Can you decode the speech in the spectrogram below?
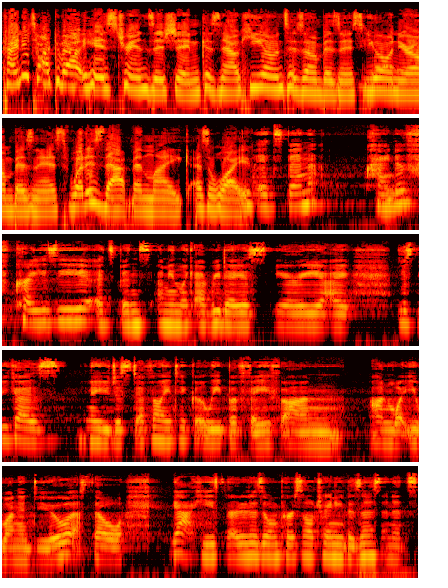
kind of talk about his transition because now he owns his own business, you own your own business. What has that been like as a wife? It's been kind of crazy. It's been, I mean, like every day is scary. I, just because, you know, you just definitely take a leap of faith on, on what you want to do. So yeah, he started his own personal training business and it's,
